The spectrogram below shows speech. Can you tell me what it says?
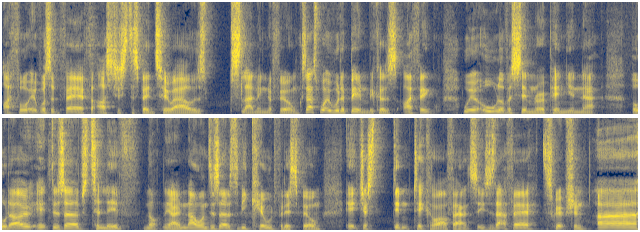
I thought it wasn't fair for us just to spend two hours slamming the film because that's what it would have been because I think we're all of a similar opinion that although it deserves to live not you know no one deserves to be killed for this film it just didn't tickle our fancies is that a fair description Uh,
